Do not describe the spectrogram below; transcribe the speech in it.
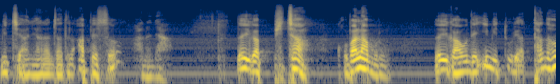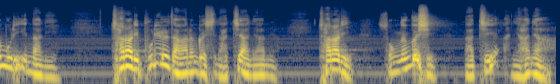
믿지 아니하는 자들 앞에서 하느냐? 너희가 피차 고발함으로 너희 가운데 이미 뚜렷한 허물이 있나니 차라리 불의를 당하는 것이 낫지 아니하며 차라리 속는 것이 낫지 아니하냐?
